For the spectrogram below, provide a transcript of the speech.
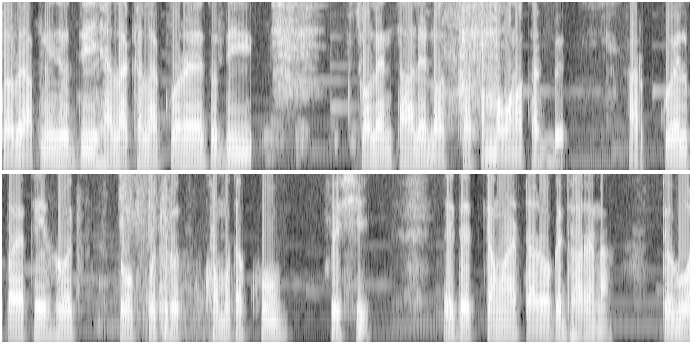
তবে আপনি যদি হেলা খেলা করে যদি চলেন, তাহলে লস খাওয়ার সম্ভাবনা থাকবে। আর কোয়েল পাখির রোগ প্রতিরোধ ক্ষমতা খুব বেশি। এদের তেমন একটা রোগে ধরে না। তবুও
